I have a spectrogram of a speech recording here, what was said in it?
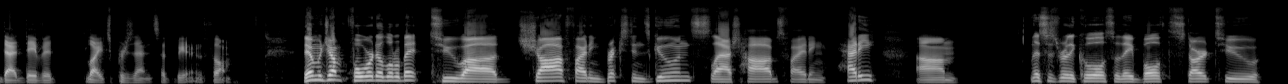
that David Lights presents at the beginning of the film. Then we jump forward a little bit to uh, Shaw fighting Brixton's goons slash Hobbs fighting Hattie. Um, this is really cool. So they both start to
